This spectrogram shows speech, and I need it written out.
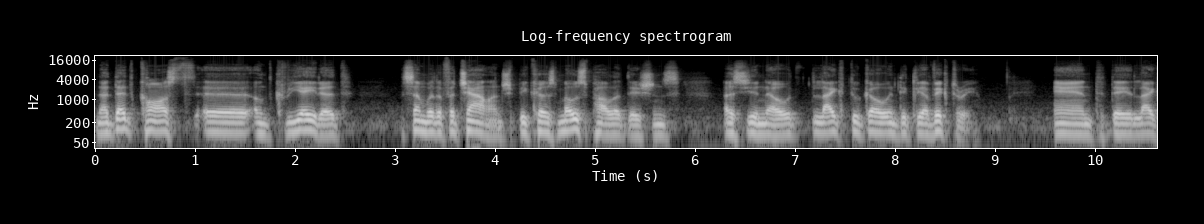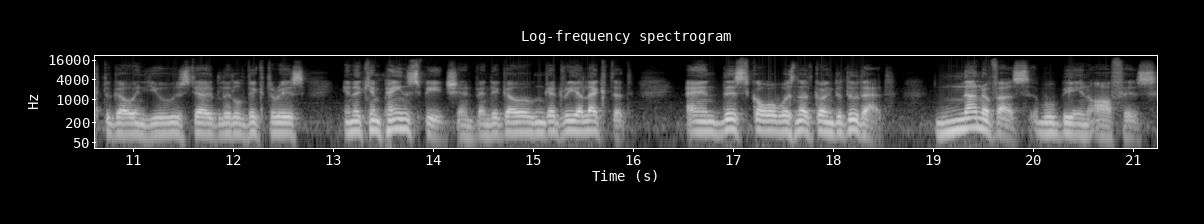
Now that caused uh, and created somewhat of a challenge because most politicians, as you know, like to go and declare victory. And they like to go and use their little victories in a campaign speech and when they go and get reelected. And this goal was not going to do that. None of us will be in office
